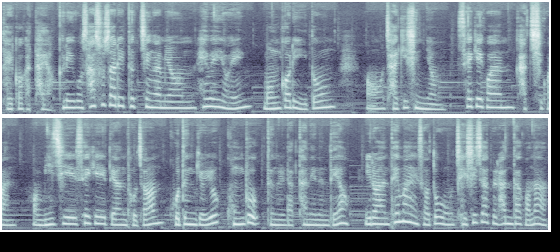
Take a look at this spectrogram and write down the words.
될 것 같아요. 그리고 사수자리 특징하면 해외여행, 먼거리 이동, 어, 자기 신념, 세계관, 가치관, 어, 미지의 세계에 대한 도전, 고등교육, 공부 등을 나타내는데요. 이러한 테마에서도 재시작을 한다거나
